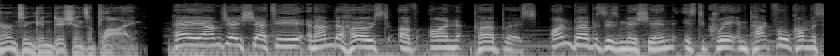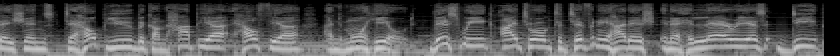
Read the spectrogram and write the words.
Terms and conditions apply. Hey, I'm Jay Shetty, and I'm the host of On Purpose. On Purpose's mission is to create impactful conversations to help you become happier, healthier, and more healed. This week, I talked to Tiffany Haddish in a hilarious, deep,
